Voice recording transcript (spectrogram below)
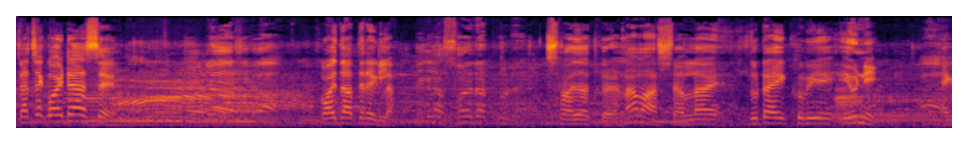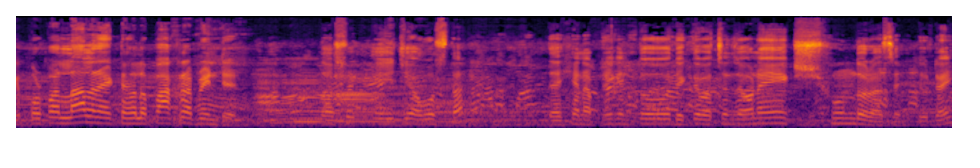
চাচা, কয়টা আছে? কয় দাঁতের এগুলা? ছয় দাঁত করে না মার্শাল্লাহ দুটাই খুবই ইউনিক প্রপার লাল আর একটা হলো পাকড়া প্রিন্টের দর্শক, এই যে অবস্থা, দেখেন আপনি, কিন্তু দেখতে পাচ্ছেন যে অনেক সুন্দর আছে দুটাই।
